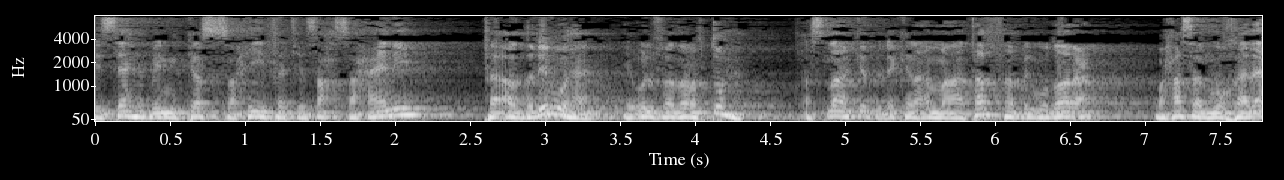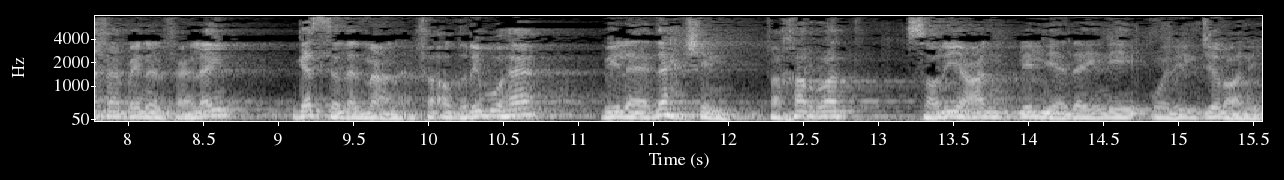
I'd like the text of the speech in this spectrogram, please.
بسهب كالصحيفة صحصحاني فأضربها. يقول فضربتها. أصلها كده لكن عما عطفها بالمضارع وحصل مخالفة بين الفعلين. جسد المعنى فأضربها بلا دهش فخرت صريعا لليدين وللجيران.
